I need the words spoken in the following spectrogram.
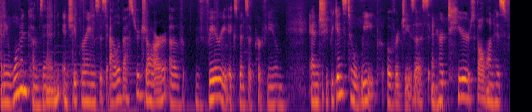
and a woman comes in and she brings this alabaster jar of very expensive perfume and she begins to weep over Jesus and her tears fall on his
